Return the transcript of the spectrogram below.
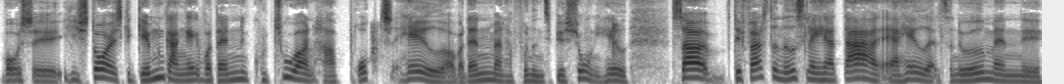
vores øh, historiske gennemgang af, hvordan kulturen har brugt havet, og hvordan man har fundet inspiration i havet. Så det første nedslag her, der er havet altså noget, man, øh,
